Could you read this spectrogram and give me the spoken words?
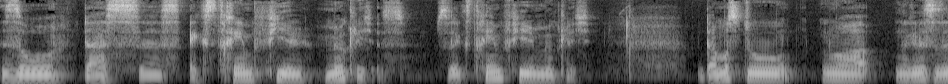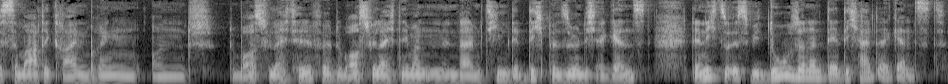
so, dass es extrem viel möglich ist. Es ist extrem viel möglich. Da musst du nur eine gewisse Systematik reinbringen und du brauchst vielleicht Hilfe, du brauchst vielleicht jemanden in deinem Team, der dich persönlich ergänzt, der nicht so ist wie du, sondern der dich halt ergänzt,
